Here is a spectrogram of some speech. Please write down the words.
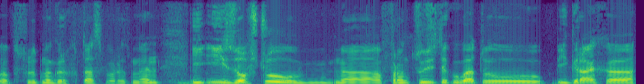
абсолютна гърхота според мен. И, и изобщо а, французите, когато играеха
